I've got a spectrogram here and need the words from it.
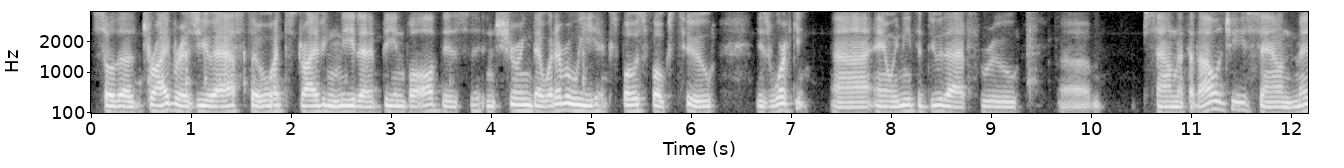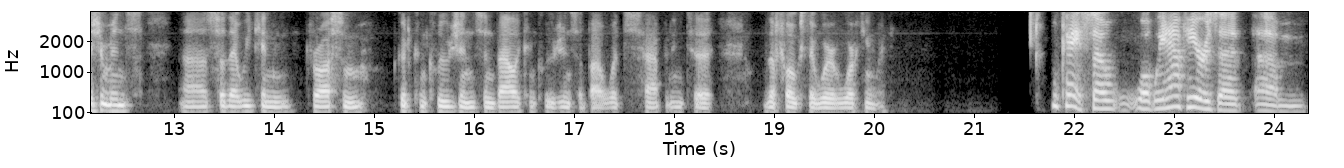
So the driver, as you asked, uh, what's driving me to be involved is ensuring that whatever we expose folks to is working. Uh, and we need to do that through um, sound methodology, sound measurements, uh, so that we can draw some good conclusions and valid conclusions about what's happening to the folks that we're working with. Okay, so what we have here is a, um,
